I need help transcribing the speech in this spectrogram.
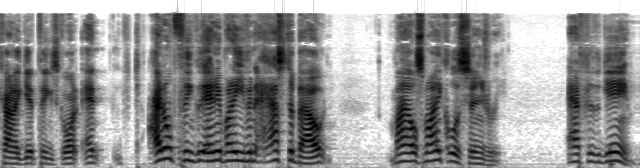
kind of get things going, and I don't think anybody even asked about Miles Mikolas' injury after the game.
